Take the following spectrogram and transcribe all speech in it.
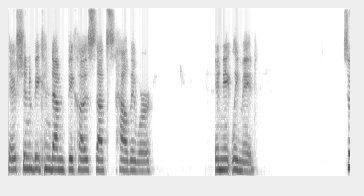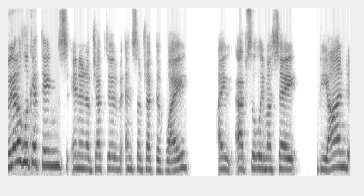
They shouldn't be condemned because that's how they were innately made. So we got to look at things in an objective and subjective way. I absolutely must say, beyond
